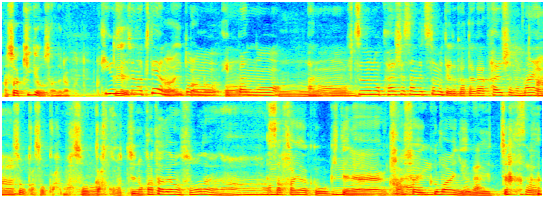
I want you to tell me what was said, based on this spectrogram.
あそれは企業さんじゃなくて？企業さんじゃなくてあのあ本当の一般の。うんあの普通の会社さんで勤めてる方が会社の前に。ああそうかそうか。まあそうか。こっちの方でもそうだよな。朝早く起きてねうん。会社行く前にめっちゃ。そう。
